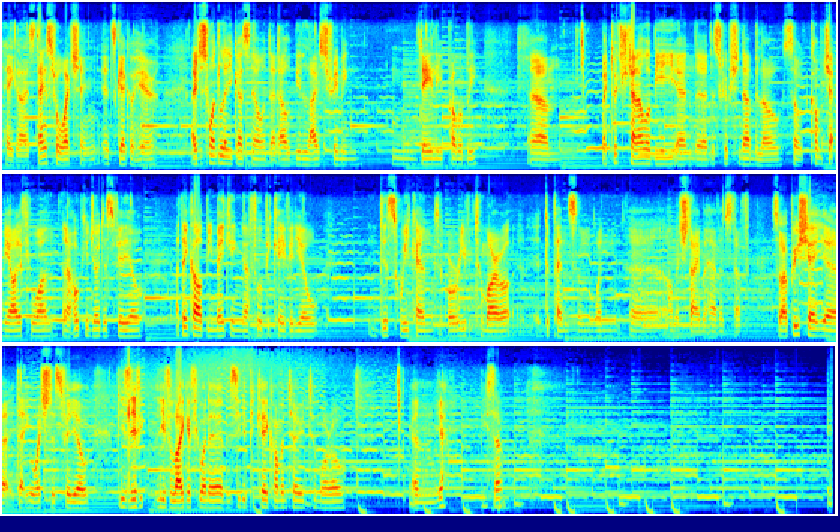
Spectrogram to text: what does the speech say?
Hey guys, thanks for watching. It's Gecko here. I just want to let you guys know that I'll be live streaming mm, daily probably. Um, my Twitch channel will be in the description down below, so come check me out if you want. And I hope you enjoyed this video. I think I'll be making a full PK video this weekend or even tomorrow. It depends on when, uh, how much time I have and stuff. So I appreciate uh, that you watched this video. Please leave, leave a like if you want to see the PK commentary tomorrow. And yeah, peace out.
